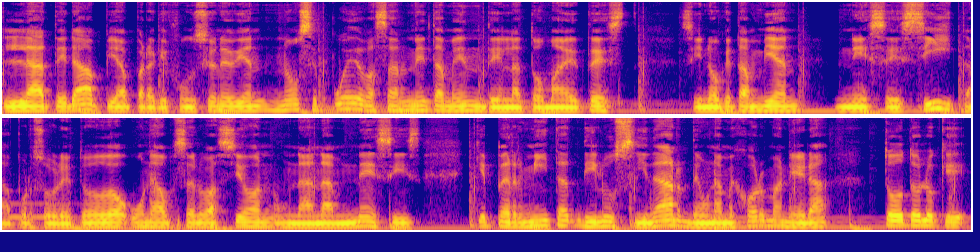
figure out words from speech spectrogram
La terapia, para que funcione bien, no se puede basar netamente en la toma de test, sino que también necesita, por sobre todo, una observación, una anamnesis que permita dilucidar de una mejor manera todo lo que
